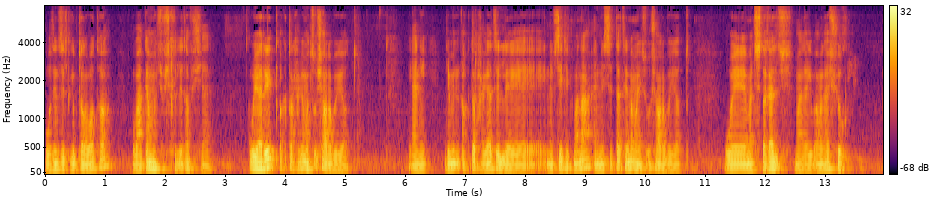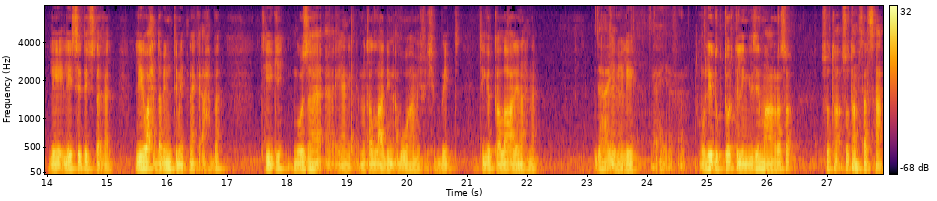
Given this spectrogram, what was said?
وتنزل تجيب طلباتها وبعد كده ما تشوفش خلقتها في الشارع. ويا ريت أكتر حاجة ما تسوقش عربيات. يعني دي من أكتر حاجات اللي نفسي تتمنع إن الستات هنا ما يسوقوش عربيات. وما تشتغلش ما يبقى ملهاش شغل. ليه ليه الست تشتغل؟ ليه واحدة بنت متناكة أحبة تيجي جوزها يعني مطلع دين أبوها مش في البيت تيجي تطلعها علينا إحنا؟ يعني حقيقة. ليه؟ دي حقيقة فعلا. وليه دكتورة الإنجليزي المعرسة صوتها صوتها مسرسع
